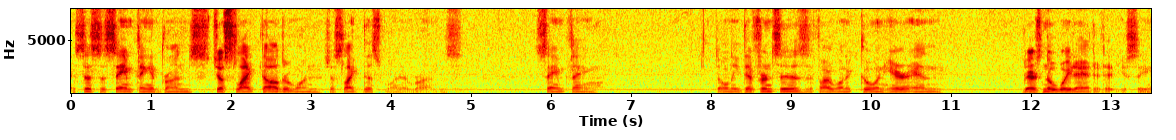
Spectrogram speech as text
It's just the same thing it runs, just like the other one, just like this one it runs. Same thing. The only difference is if I want to go in here and there's no way to edit it, you see.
